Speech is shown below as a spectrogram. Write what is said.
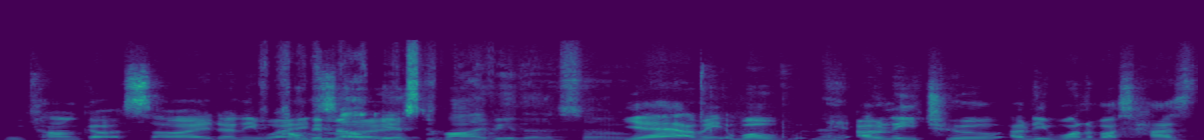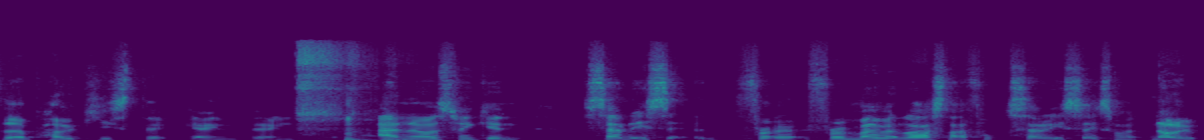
we can't go outside anyway. Can't be Metal Gear Survive either. So yeah, I mean, well, Yeah. only two, only one of us has the pokey stick game thing, and I was thinking seventy six for for a moment last night. I thought seventy six. I went, no,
